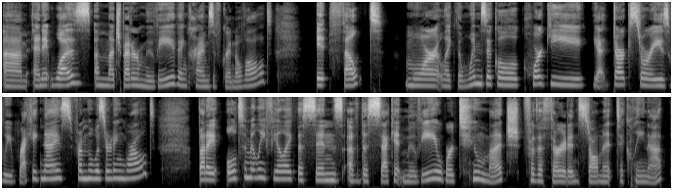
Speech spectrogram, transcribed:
Um, and it was a much better movie than Crimes of Grindelwald. It felt more like the whimsical, quirky, yet dark stories we recognize from the wizarding world. But I ultimately feel like the sins of the second movie were too much for the third installment to clean up.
